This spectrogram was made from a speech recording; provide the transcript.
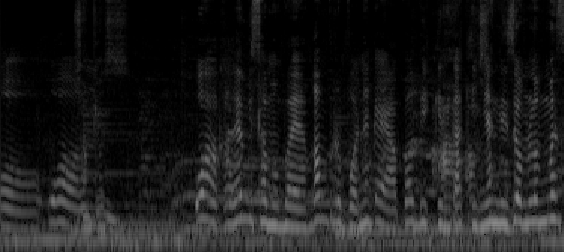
Oh wah saking lemes. Wah kalian bisa membayangkan perempuannya kayak apa bikin Ah, kakinya asli. Nizom lemes.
